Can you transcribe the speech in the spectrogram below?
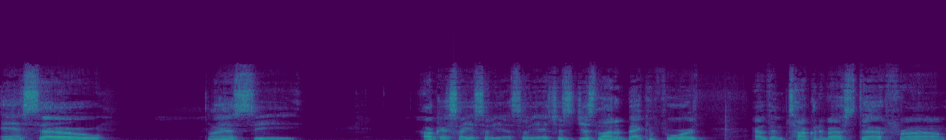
and so let's see. Okay, so yeah, so yeah, so yeah, it's just just a lot of back and forth of them talking about stuff from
